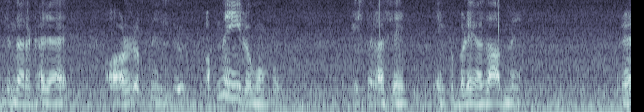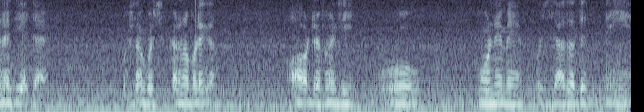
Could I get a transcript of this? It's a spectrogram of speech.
زندہ رکھا جائے اور اپنے اپنے ہی لوگوں کو اس طرح سے ایک بڑے عذاب میں رہنے دیا جائے۔ کچھ نہ کچھ کرنا پڑے گا۔ اور ڈیفینیٹلی وہ ہونے میں کچھ زیادہ دن نہیں ہے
